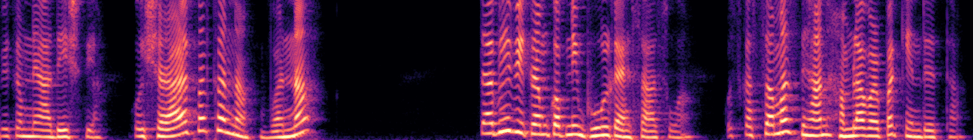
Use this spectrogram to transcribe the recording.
विक्रम ने आदेश दिया, कोई शरारत मत करना, वरना? तभी विक्रम को अपनी भूल का एहसास हुआ। उसका समझ ध्यान हमलावर पर केंद्रित था।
